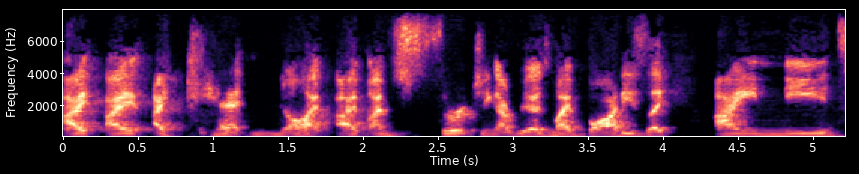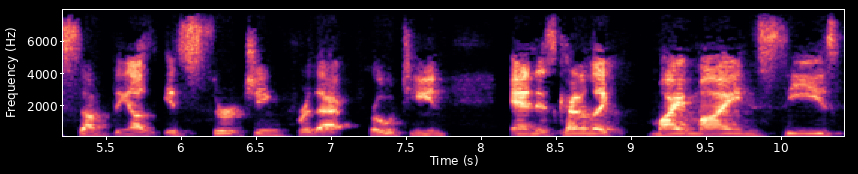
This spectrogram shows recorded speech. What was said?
I, I I can't not. I, I'm searching. I realize my body's like I need something else. It's searching for that protein, and it's kind of like my mind sees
